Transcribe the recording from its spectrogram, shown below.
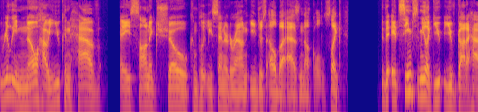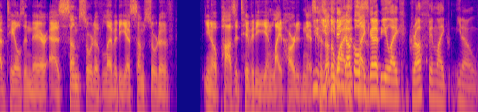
really know how you can have a Sonic show completely centered around Idris Elba as Knuckles. Like it seems to me like you you've got to have Tails in there as some sort of levity, as some sort of you know positivity and lightheartedness. Because otherwise, think Knuckles like, is gonna be like gruff and like you know?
